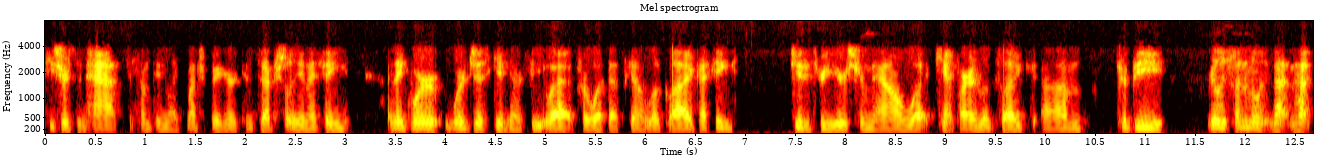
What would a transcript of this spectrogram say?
t-shirts and hats to something like much bigger conceptually. And I think I think we're we're just getting our feet wet for what that's going to look like. I think two to three years from now, what Campfire looks like um, could be really fundamentally not not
